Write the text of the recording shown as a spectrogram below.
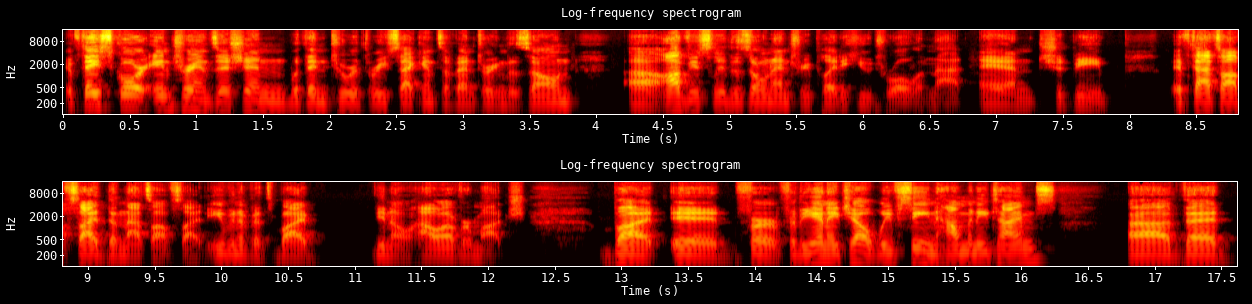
if they score in transition within two or three seconds of entering the zone, uh, obviously the zone entry played a huge role in that and should be. If that's offside, then that's offside, even if it's by you know however much. But it for for the NHL, we've seen how many times uh, that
